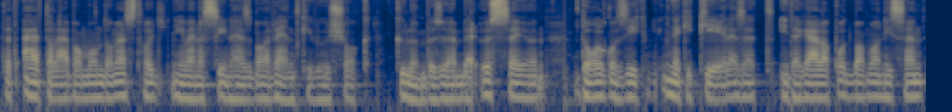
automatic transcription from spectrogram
Tehát általában mondom ezt, hogy nyilván a színházban rendkívül sok különböző ember összejön, dolgozik, mindenki kiélezett idegállapotban van, hiszen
